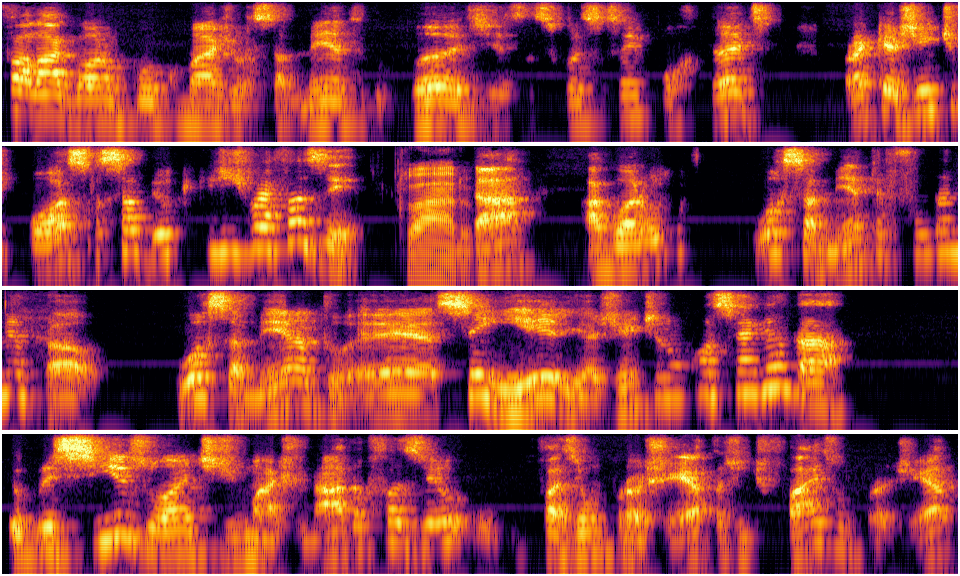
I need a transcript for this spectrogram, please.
falar agora um pouco mais de orçamento, do budget, essas coisas que são importantes para que a gente possa saber o que a gente vai fazer. Claro. Tá? Agora, o orçamento é fundamental. O orçamento, é, sem ele, a gente não consegue andar. Eu preciso, antes de mais nada, fazer, fazer um projeto, a gente faz um projeto.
